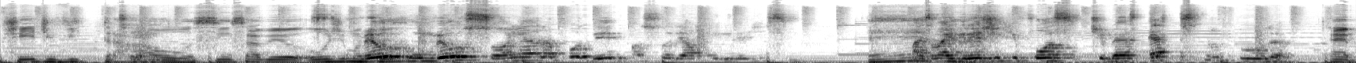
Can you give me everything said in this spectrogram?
Cheia de vitral, Sim. assim, sabe? Hoje uma meu, O meu sonho era poder pastorear uma igreja assim. É. Mas uma igreja que fosse, tivesse essa estrutura. É,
